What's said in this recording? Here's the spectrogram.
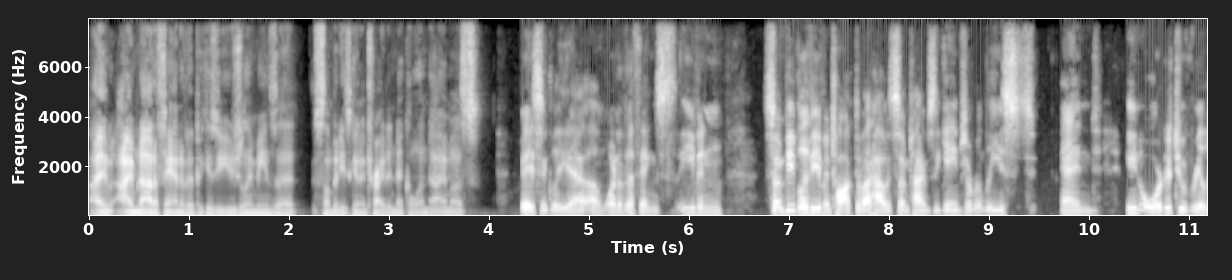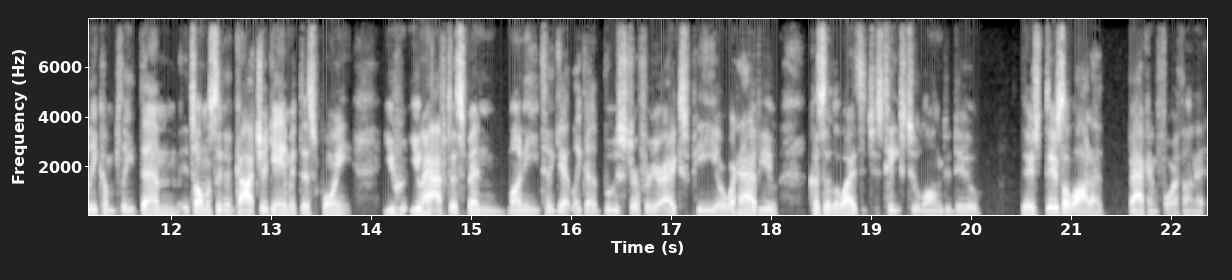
I'm I'm not a fan of it because it usually means that somebody's going to try to nickel and dime us. Basically, yeah. Um, one of the things, even some people have even talked about how sometimes the games are released and in order to really complete them, it's almost like a gotcha game at this point. You you have to spend money to get like a booster for your XP or what have you, because otherwise it just takes too long to do. There's there's a lot of back and forth on it.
